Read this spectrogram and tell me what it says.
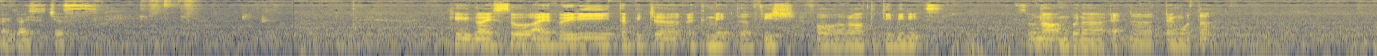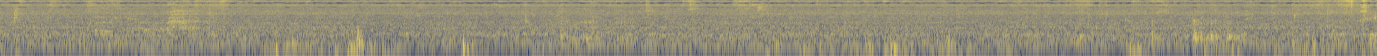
Alright guys just okay guys so I've already temperature acclimate the fish for around 30 minutes. So now I'm gonna add the tank water So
